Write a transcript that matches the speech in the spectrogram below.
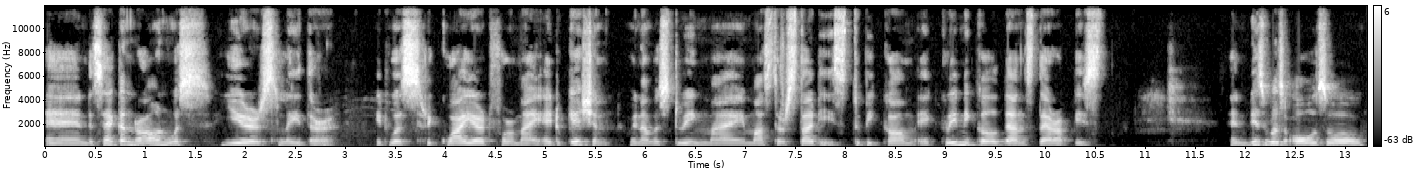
and the second round was years later. It was required for my education when I was doing my master studies to become a clinical dance therapist. And this was also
